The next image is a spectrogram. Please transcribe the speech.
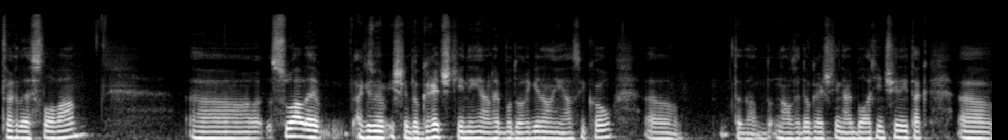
tvrdé slova. Uh, sú ale, ak sme išli do grečtiny alebo do originálnych jazykov, uh, teda naozaj do grečtiny alebo latinčiny, tak uh,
